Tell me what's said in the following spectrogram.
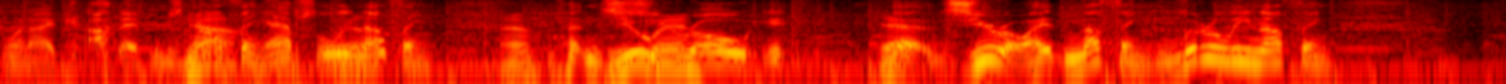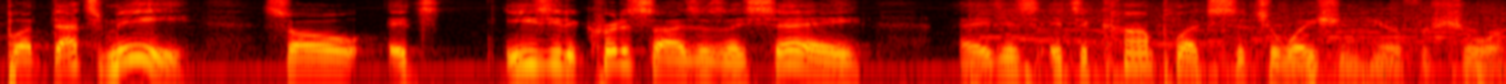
when I got it. It was Yeah. nothing, absolutely Yeah. nothing. Yeah. You win. zero, it- Yeah. yeah, zero. I had nothing, literally nothing. But that's me. So it's easy to criticize, as I say. I just, it's a complex situation here for sure.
